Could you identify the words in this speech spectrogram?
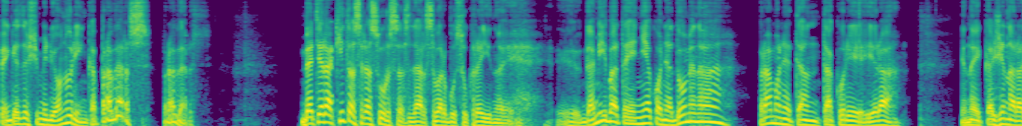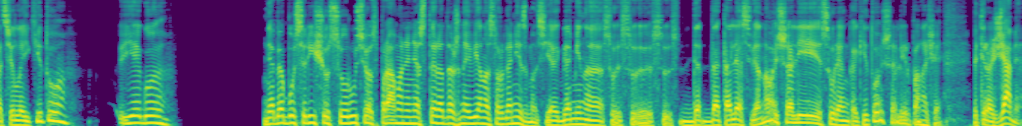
50 milijonų rinka pravers, pravers. Bet yra kitas resursas dar svarbus Ukrainoje. Gamyba tai nieko nedomina, pramonė ten ta, kuri yra, jinai kažin ar atsilaikytų, jeigu nebebus ryšių su Rusijos pramonė, nes tai yra dažnai vienas organizmas. Jie gamina su, su, su, de, detalės vienoje šalyje, surenka kitoje šalyje ir panašiai. Bet yra žemė.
